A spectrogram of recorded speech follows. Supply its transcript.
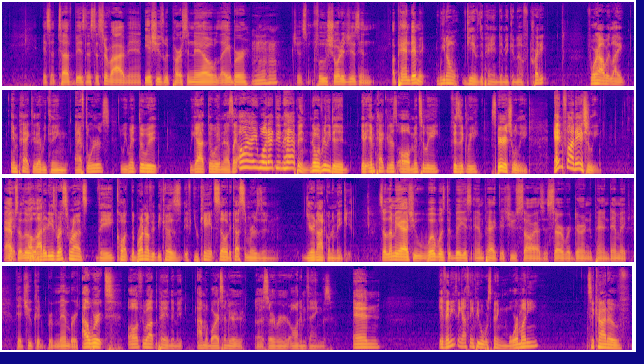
It's a tough business to survive in. Issues with personnel, labor, Mm-hmm. just food shortages, and a pandemic. We don't give the pandemic enough credit for how it like impacted everything afterwards. We went through it, we got through it, and I was like, all right, well, that didn't happen. No, it really did. It impacted us all mentally, physically, spiritually, and financially. Absolutely. A lot of these restaurants, they caught the brunt of it because if you can't sell to customers, then you're not going to make it. So let me ask you, what was the biggest impact that you saw as a server during the pandemic that you could remember? I worked all throughout the pandemic. I'm a bartender, a server, all them things. And if anything, I think people were spending more money to kind of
